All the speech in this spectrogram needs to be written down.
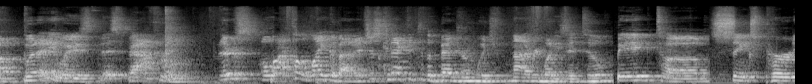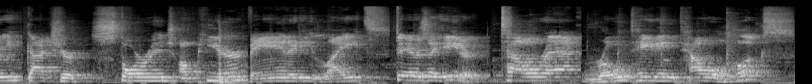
Uh, but anyways, this bathroom, there's a lot to like about it. It's just connected to the bedroom, which not everybody's into. Big tub, sinks purdy, got your storage up here, vanity lights. There's a heater, towel rack, rotating towel hooks,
